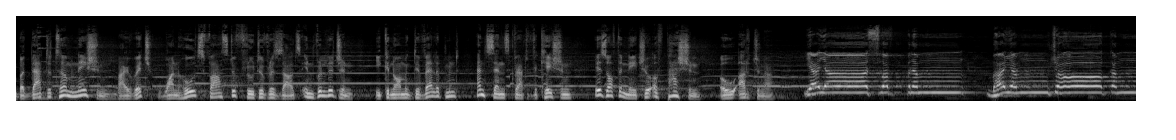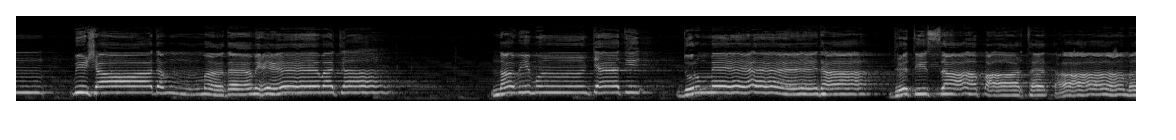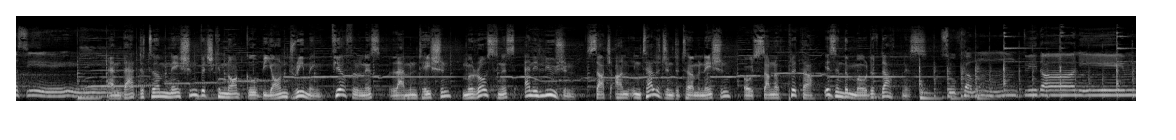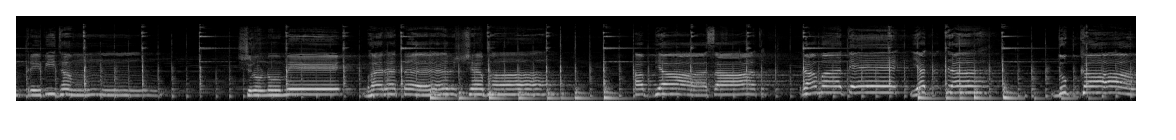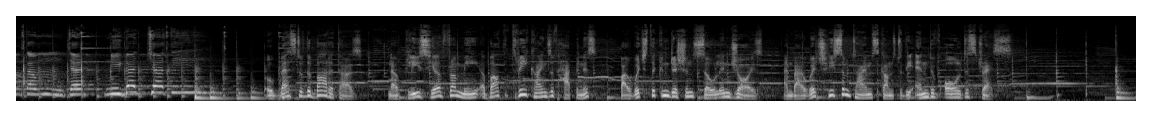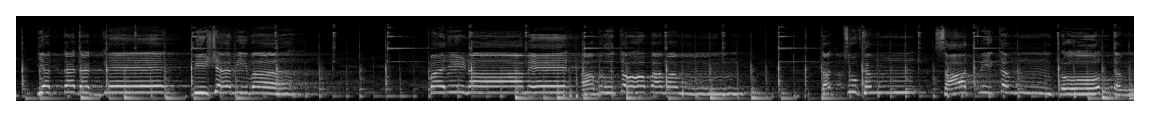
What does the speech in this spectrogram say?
But that determination by which one holds fast to fruitive results in religion, economic development, and sense gratification is of the nature of passion, O Arjuna. यया स्वप्नम् भयम् शोकम् विषादम् मदमेव च। न विमुञ्चति दुर्मेधा धृतिः सा पार्थ तामसी And that determination which cannot go beyond dreaming, fearfulness, lamentation, moroseness, and illusion, such unintelligent determination, O son of Pritha, is in the mode of darkness. सुखं त्विदानीं त्रिविधम् शृणु मे भरतर्षभा अभ्यासात् रमते यत्र दुःखान्तं च निगच्छति O best of the Bharatas, now please hear from me about the three kinds of happiness by which the conditioned soul enjoys and by which he sometimes comes to the end of all distress. यत्तदग्रे विषमिव परिणामे अमृतोपमम् तत्सुखम् सात्विकम् प्रोक्तम्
